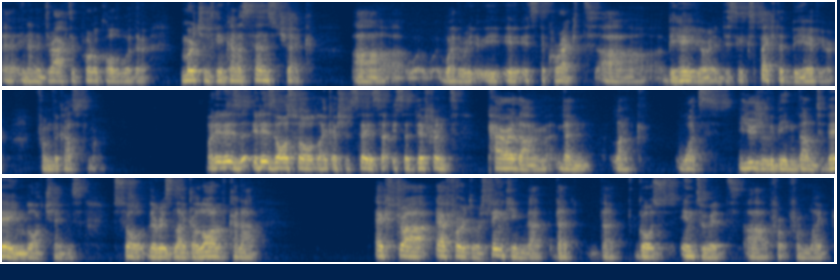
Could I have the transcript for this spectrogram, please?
uh, in an interactive protocol where the merchant can kind of sense check uh, whether it's the correct uh, behavior and this expected behavior from the customer. But it is it is also like I should say it's a, it's a different paradigm than like what's usually being done today in blockchains. So there is like a lot of kind of extra effort or thinking that that that goes into it uh, from from like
